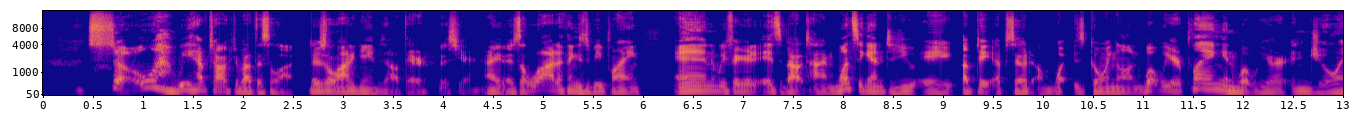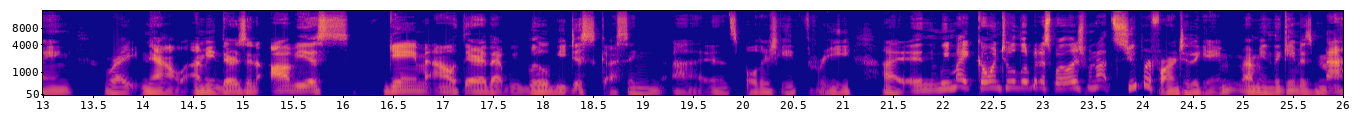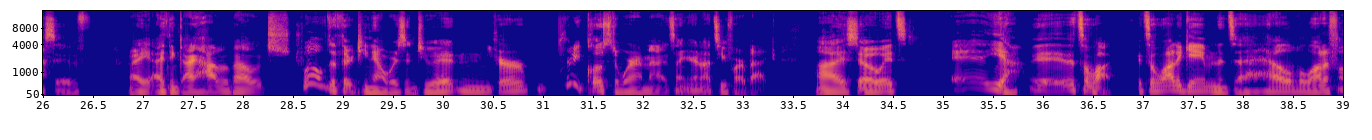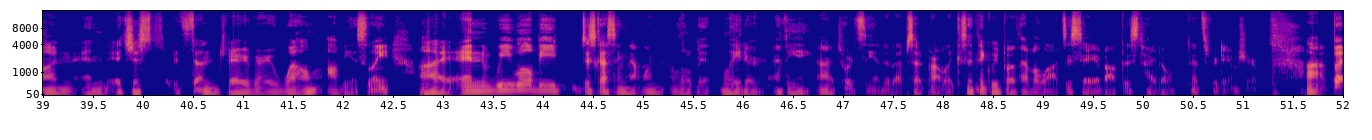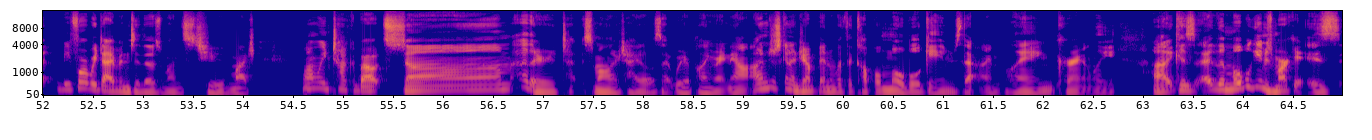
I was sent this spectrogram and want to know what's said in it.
So, we have talked about this a lot. There's a lot of games out there this year. Right? There's a lot of things to be playing, and we figured it's about time once again to do a update episode on what is going on, what we are playing, and what we are enjoying right now. I mean, there's an obvious game out there that we will be discussing, uh, and it's Baldur's Gate 3. Uh, and we might go into a little bit of spoilers. We're not super far into the game. I mean, the game is massive, right? I think I have about 12 to 13 hours into it, and you're pretty close to where I'm at. It's not, you're not too far back. Uh, so it's, uh, yeah, it's a lot it's a lot of game and it's a hell of a lot of fun and it's just it's done very very well obviously. Uh, and we will be discussing that one a little bit later at the uh, towards the end of the episode probably because i think we both have a lot to say about this title that's for damn sure. Uh, but before we dive into those ones too much why don't we talk about some other t- smaller titles that we are playing right now? I'm just going to jump in with a couple mobile games that i'm playing currently because uh, the mobile games market is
